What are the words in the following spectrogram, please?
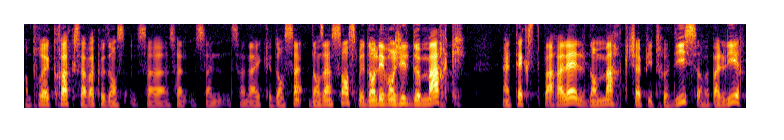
On pourrait croire que ça va que dans un sens, mais dans l'évangile de Marc, un texte parallèle, dans Marc chapitre 10, on ne va pas le lire,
